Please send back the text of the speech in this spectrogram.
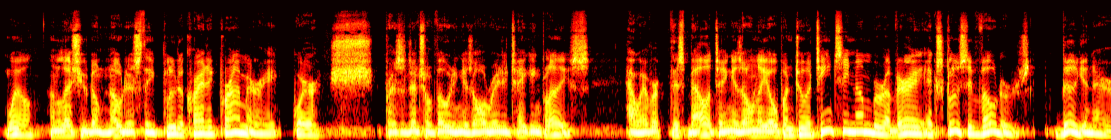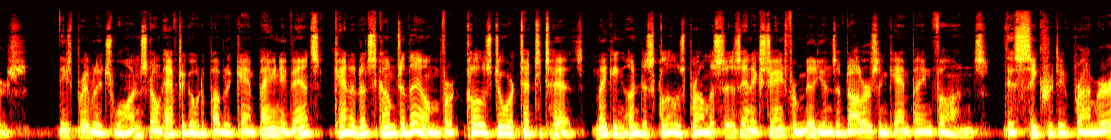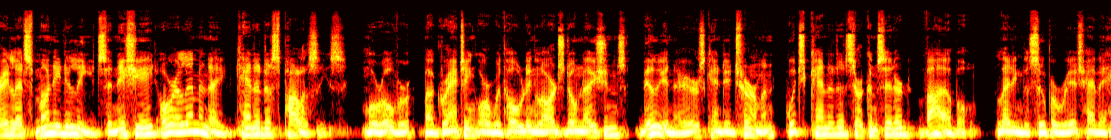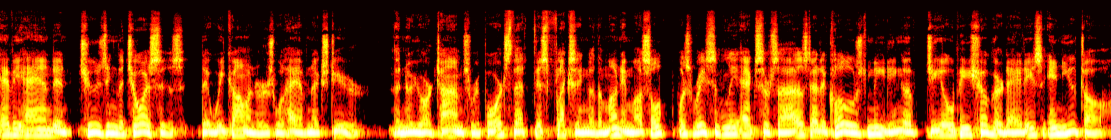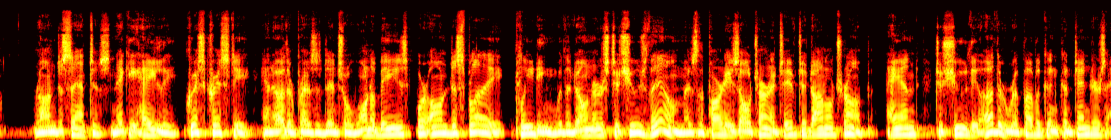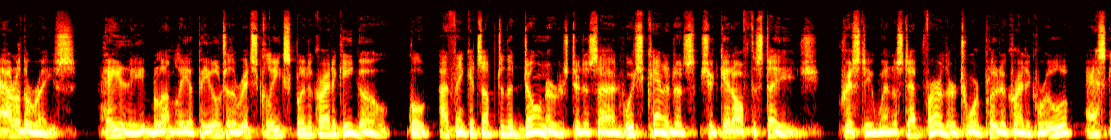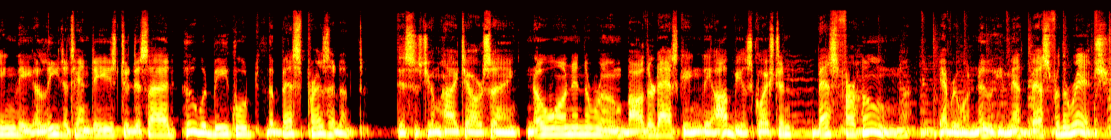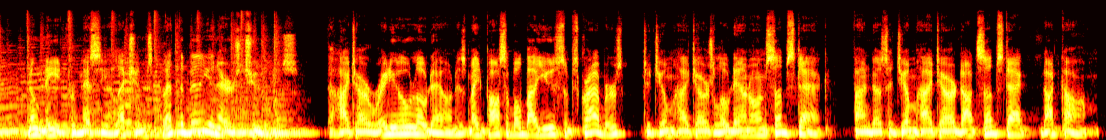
Well, unless you don't notice the plutocratic primary, where, shh, presidential voting is already taking place. However, this balloting is only open to a teensy number of very exclusive voters, billionaires. These privileged ones don't have to go to public campaign events. Candidates come to them for closed door tete a tetes, making undisclosed promises in exchange for millions of dollars in campaign funds. This secretive primary lets moneyed elites initiate or eliminate candidates' policies. Moreover, by granting or withholding large donations, billionaires can determine which candidates are considered viable, letting the super rich have a heavy hand in choosing the choices that we commoners will have next year. The New York Times reports that this flexing of the money muscle was recently exercised at a closed meeting of GOP sugar daddies in Utah. Ron DeSantis, Nikki Haley, Chris Christie, and other presidential wannabes were on display, pleading with the donors to choose them as the party's alternative to Donald Trump and to shoo the other Republican contenders out of the race. Haley bluntly appealed to the rich clique's plutocratic ego. Quote, I think it's up to the donors to decide which candidates should get off the stage. Christie went a step further toward plutocratic rule, asking the elite attendees to decide who would be, quote, the best president. This is Jim Hightower saying, No one in the room bothered asking the obvious question, best for whom? Everyone knew he meant best for the rich. No need for messy elections. Let the billionaires choose. The Hightower Radio Lowdown is made possible by you subscribers to Jim Hightower's Lowdown on Substack. Find us at jimhightower.substack.com.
